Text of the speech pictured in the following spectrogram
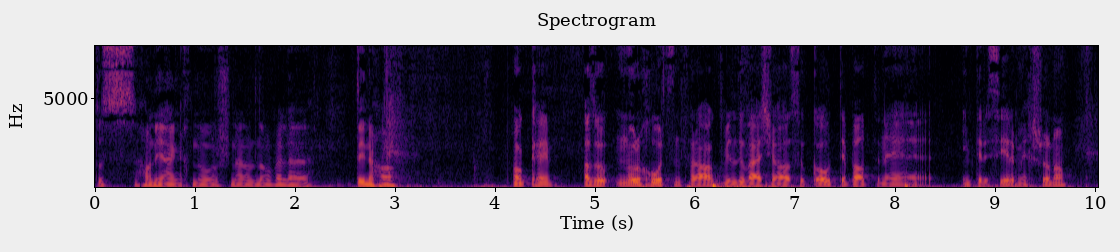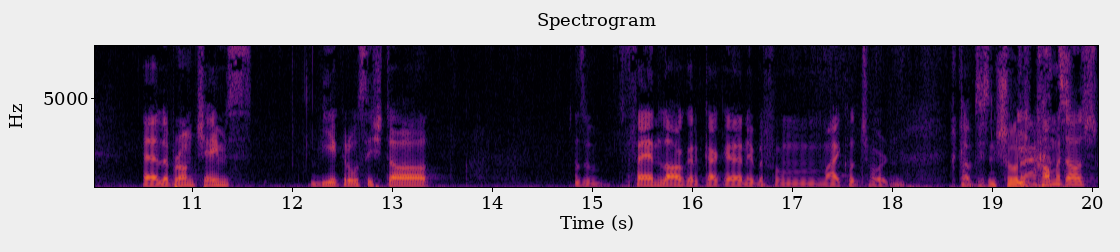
das habe ich eigentlich nur schnell noch drin haben. Okay. Also nur kurz eine Frage, weil du weißt ja, so Goat-Debatten äh, interessieren mich schon noch. Äh, LeBron James, wie groß ist da also Fanlager gegenüber von Michael Jordan? Ich glaube, die sind schon Ich, recht, kann man das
